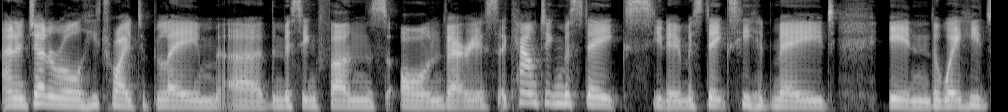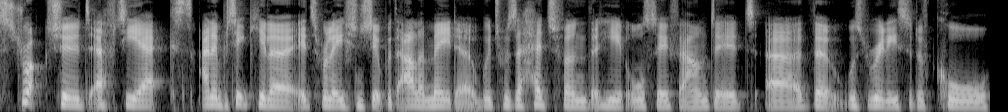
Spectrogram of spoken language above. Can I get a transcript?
And in general, he tried to blame uh, the missing funds on various accounting mistakes, you know, mistakes he had made in the way he'd structured FTX, and in particular, its relationship with Alameda, which was a hedge fund that he had also founded uh, that was really sort of core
